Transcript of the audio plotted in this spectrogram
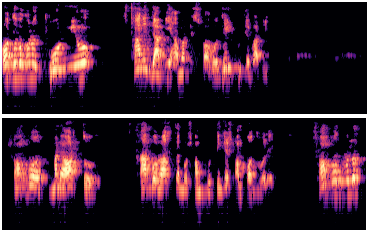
অথবা কোনো ধর্মীয় স্থানে যাবি, আমাকে সহজেই খুঁজে পাবি। সম্পদ মানে অর্থ স্থাবর অস্থাবর সম্পত্তিকে সম্পদ বলে। সম্পদ বলো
